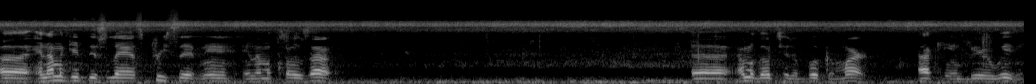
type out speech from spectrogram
Uh, and I'm gonna get this last precept, man, and I'm gonna close out. Uh, I'm gonna go to the book of Mark. I can bear with me.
